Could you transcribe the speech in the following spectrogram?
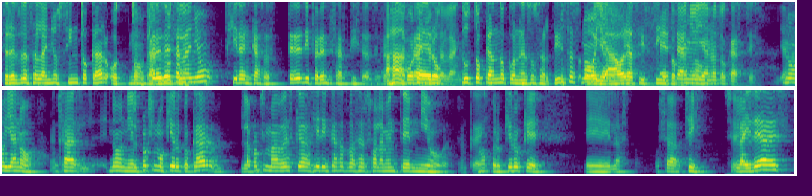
¿Tres veces al año sin tocar o No, tres veces tú? al año gira en casas. Tres diferentes artistas. Tres diferentes Ajá, Por año. pero al año. tú tocando con esos artistas No, o ya ya no. ahora Es- sí sin este tocar. año no. ya no tocaste. Ya no, ya no. O sea, no, ni el próximo quiero tocar. La próxima vez que haga gira en casas va a ser solamente mío, güey. Ok. ¿no? Pero quiero que eh, las... O sea, sí. Sí. La idea es...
